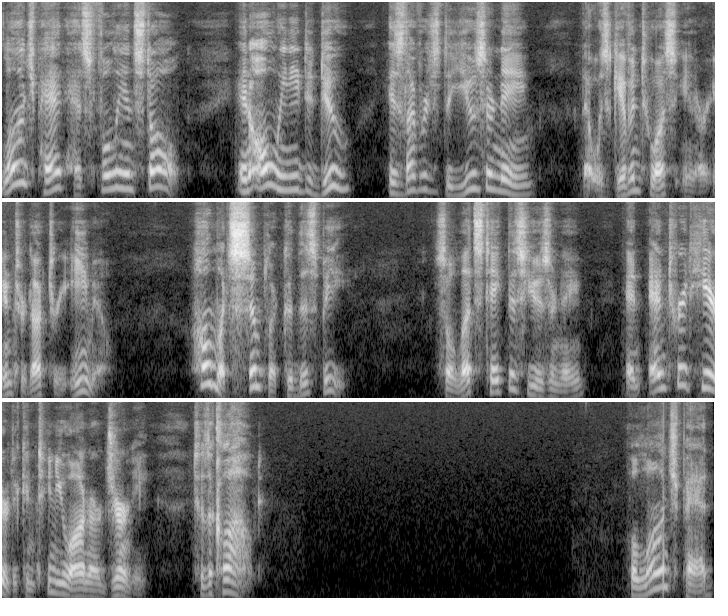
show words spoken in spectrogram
Launchpad has fully installed, and all we need to do is leverage the username that was given to us in our introductory email. How much simpler could this be? So let's take this username and enter it here to continue on our journey to the cloud. The Launchpad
